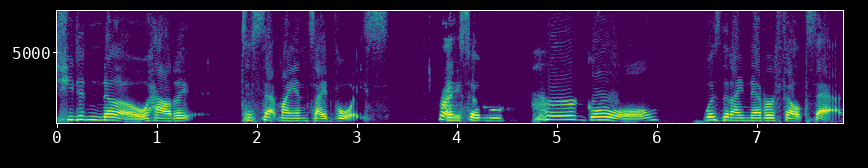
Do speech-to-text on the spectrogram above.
she didn't know how to to set my inside voice. Right. And so her goal was that I never felt sad.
